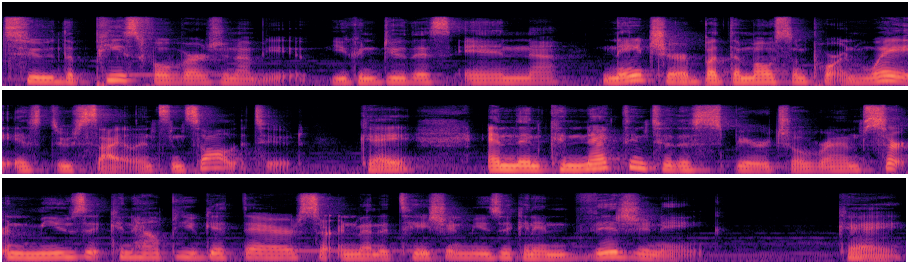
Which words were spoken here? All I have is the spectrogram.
to the peaceful version of you. You can do this in nature, but the most important way is through silence and solitude. Okay. And then connecting to the spiritual realm, certain music can help you get there, certain meditation music and envisioning. Okay.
